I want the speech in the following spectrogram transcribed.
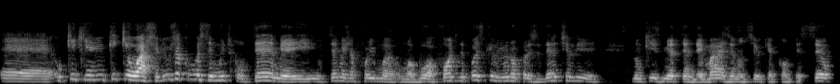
é, o, que, que, o que, que eu acho? Eu já conversei muito com o Temer, e o Temer já foi uma, uma boa fonte. Depois que ele virou presidente, ele não quis me atender mais, eu não sei o que aconteceu.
